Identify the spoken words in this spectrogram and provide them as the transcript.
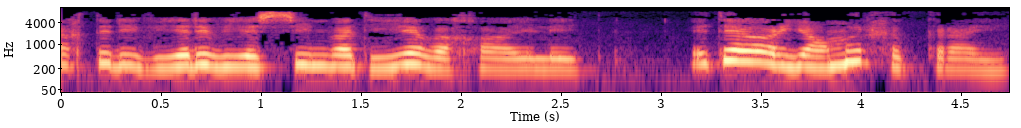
echter die wedewee sien wat hewe gehuil het, het hy haar jammer gekry,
